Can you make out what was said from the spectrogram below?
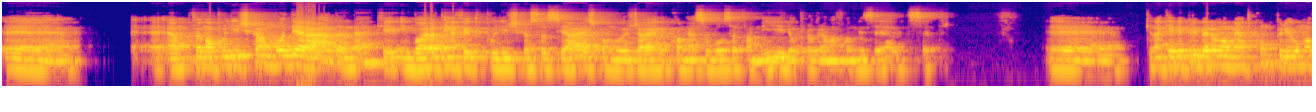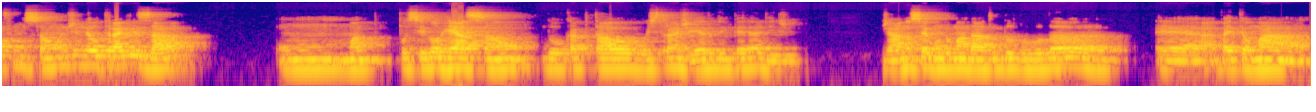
é, é, é, foi uma política moderada, né, que embora tenha feito políticas sociais, como já começa o Bolsa Família, o programa Fome Zero, etc., é, que naquele primeiro momento cumpriu uma função de neutralizar uma possível reação do capital estrangeiro do imperialismo. Já no segundo mandato do Lula é, vai ter uma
